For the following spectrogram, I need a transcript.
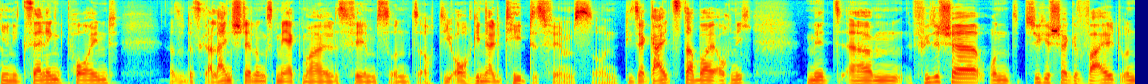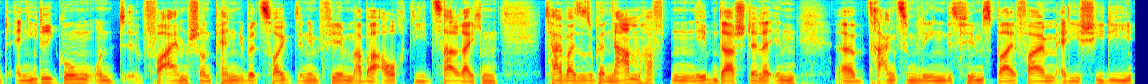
Unique Selling Point, also das Alleinstellungsmerkmal des Films und auch die Originalität des Films. Und dieser Geiz dabei auch nicht mit ähm, physischer und psychischer Gewalt und Erniedrigung und vor allem schon Penn überzeugt in dem Film, aber auch die zahlreichen, teilweise sogar namhaften NebendarstellerInnen äh, tragen zum Gelingen des Films bei, vor allem Eddie Sheedy,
